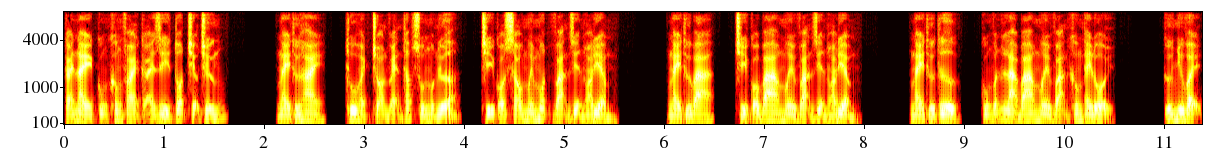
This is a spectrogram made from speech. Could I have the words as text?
Cái này cũng không phải cái gì tốt triệu chứng. Ngày thứ hai, thu hoạch trọn vẹn thấp xuống một nửa, chỉ có sáu mươi 61 vạn diễn hóa điểm ngày thứ ba, chỉ có ba mươi vạn diễn hóa điểm. Ngày thứ tư, cũng vẫn là ba mươi vạn không thay đổi. Cứ như vậy,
